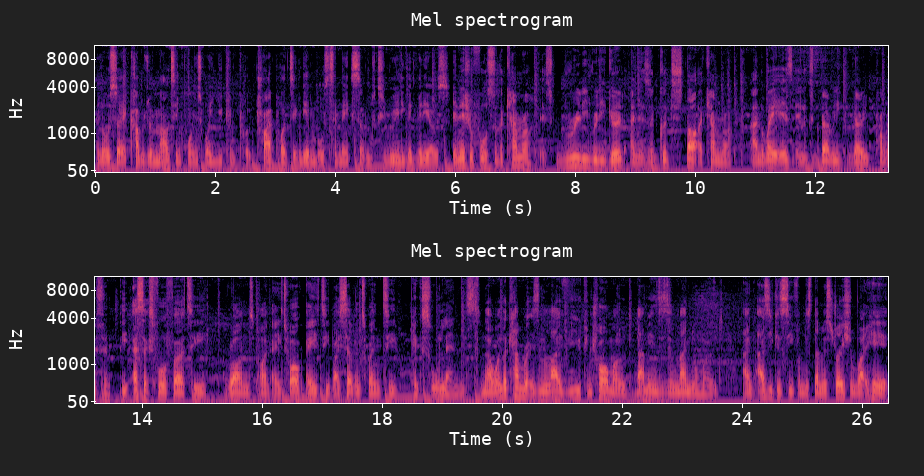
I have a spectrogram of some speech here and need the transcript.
And also it comes with mounting points where you can put tripods and gimbals to make some really good videos. Initial thoughts of the camera it's really really good and it's a good starter camera. And the way it is it looks very very promising. The sx430 runs on a 1280 by 720 pixel lens. Now when the camera is in live view control mode, that means it's in manual mode. And as you can see from this demonstration right here,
